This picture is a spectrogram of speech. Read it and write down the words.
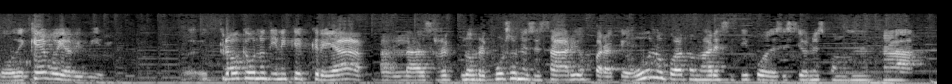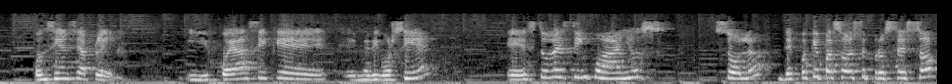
o de qué voy a vivir. Creo que uno tiene que crear los recursos necesarios para que uno pueda tomar ese tipo de decisiones con una conciencia plena. Y fue así que eh, me divorcié. estuve cinco años sola. Después que pasó ese proceso,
